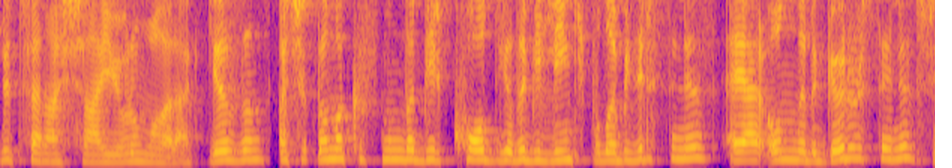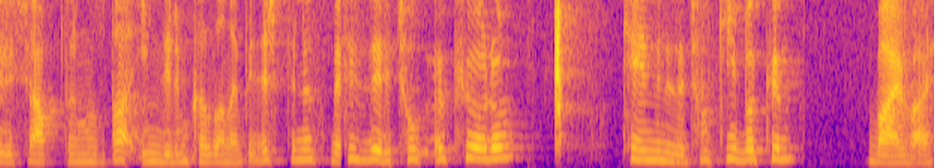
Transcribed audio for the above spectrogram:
lütfen aşağı yorum olarak yazın. Açıklama kısmında bir kod ya da bir link bulabilirsiniz. Eğer onları görürseniz alışveriş yaptığınızda indirim kazanabilirsiniz. Ve sizleri çok öpüyorum. Kendinize çok iyi bakın. Bay bay.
